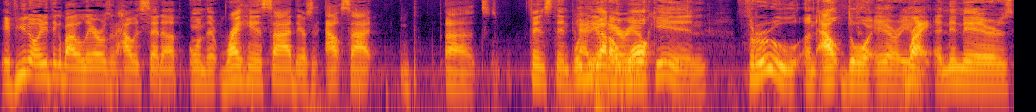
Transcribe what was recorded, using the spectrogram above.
if you know anything about Aleros and how it's set up, on the right hand side, there's an outside uh, fenced in patio Well, you got to walk in through an outdoor area, Right. And then there's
